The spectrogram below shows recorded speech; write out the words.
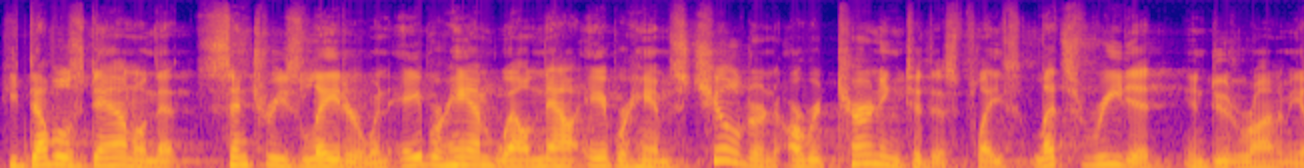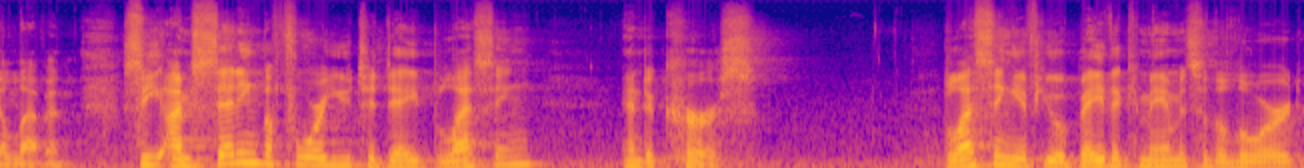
He doubles down on that centuries later when Abraham, well, now Abraham's children are returning to this place. Let's read it in Deuteronomy 11. See, I'm setting before you today blessing and a curse. Blessing if you obey the commandments of the Lord,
